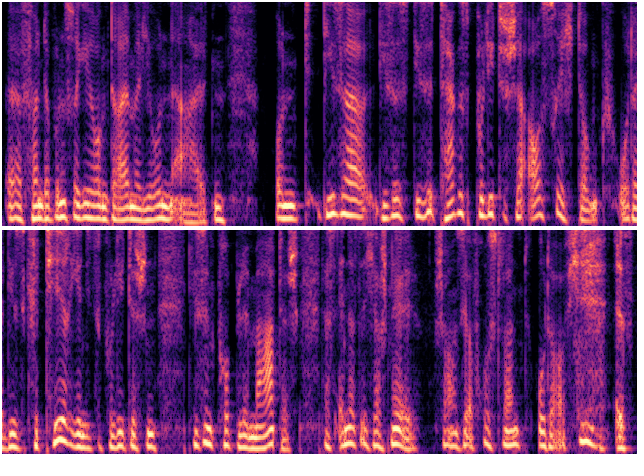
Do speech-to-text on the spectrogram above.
äh, von der Bundesregierung drei Millionen erhalten. Und dieser, dieses, diese tagespolitische Ausrichtung oder diese Kriterien, diese politischen, die sind problematisch. Das ändert sich ja schnell. Schauen Sie auf Russland oder auf China. Es,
